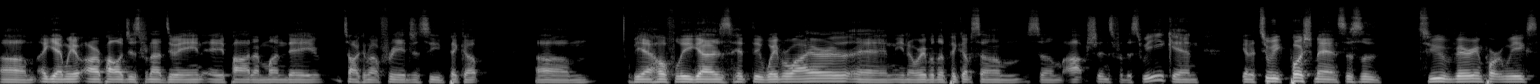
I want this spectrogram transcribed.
um, again, we our apologies for not doing a pod on Monday talking about free agency pickup. Um, yeah, hopefully you guys hit the waiver wire and you know we're able to pick up some some options for this week and you got a two week push, man. So this is two very important weeks.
